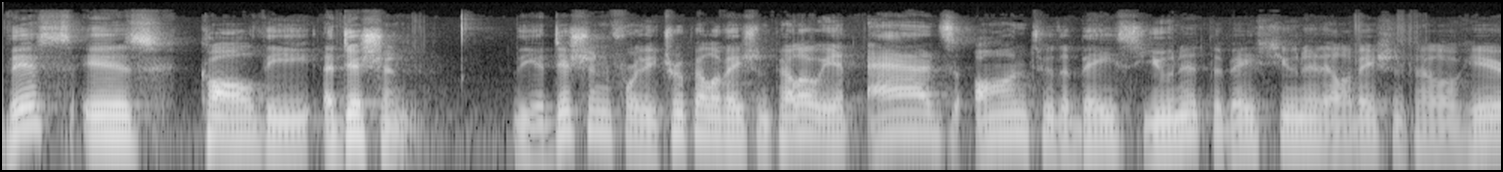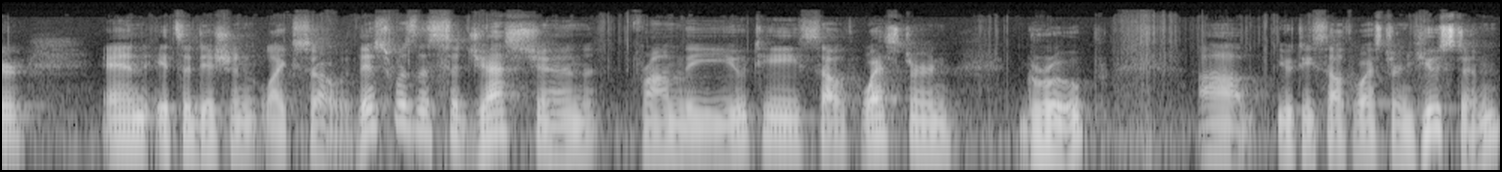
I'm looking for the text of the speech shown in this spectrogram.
This is called the addition. The addition for the Troop Elevation Pillow, it adds on to the base unit, the base unit elevation pillow here, and its addition like so. This was the suggestion from the UT Southwestern group, uh, UT Southwestern Houston,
